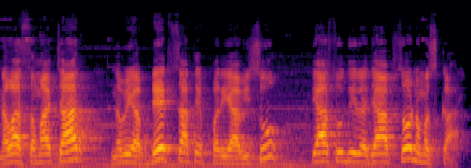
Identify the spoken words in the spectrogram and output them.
નવા સમાચાર, નવી અપડેટ સાથે ફરી આવીશું. ત્યાં સુધી રજા આપશો. નમસ્કાર.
